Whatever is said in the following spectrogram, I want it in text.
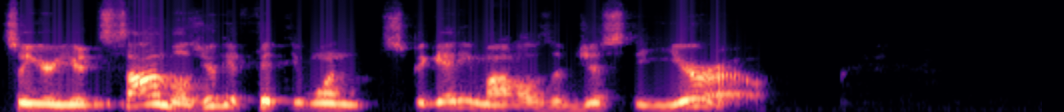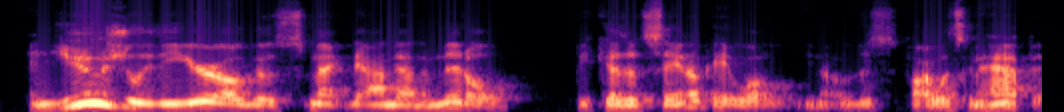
So your, your ensembles, you'll get 51 spaghetti models of just the Euro. And usually the Euro goes smack down down the middle because it's saying, okay, well, you know, this is probably what's going to happen.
